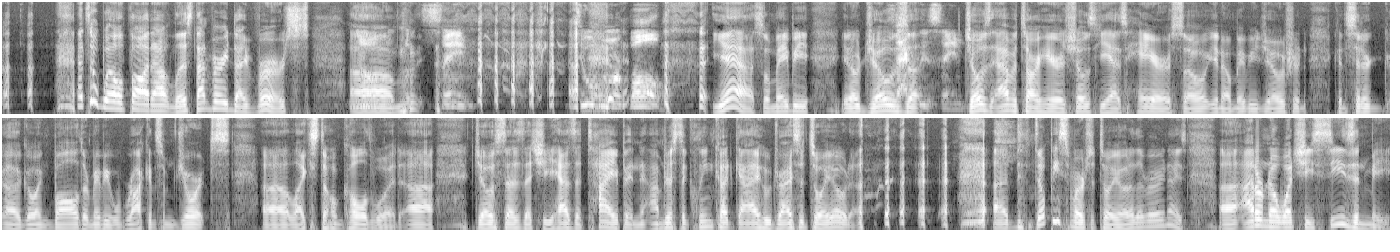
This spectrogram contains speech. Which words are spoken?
That's a well thought out list, not very diverse. No, um, same. Two of them are bald. yeah, so maybe you know Joe's exactly uh, Joe's avatar here shows he has hair, so you know maybe Joe should consider uh, going bald or maybe rocking some jorts uh, like Stone Cold would. Uh, Joe says that she has a type, and I'm just a clean cut guy who drives a Toyota. Uh, don't be smirched at Toyota; they're very nice. Uh, I don't know what she sees in me.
